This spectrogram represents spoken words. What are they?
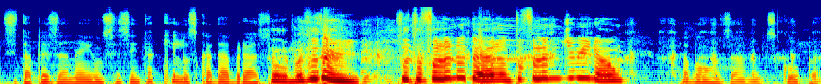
Você tá pesando aí uns 60 quilos cada braço. É, mas e daí? Só tô falando dela, não tô falando de mim, não. Tá bom, Rosana, desculpa.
